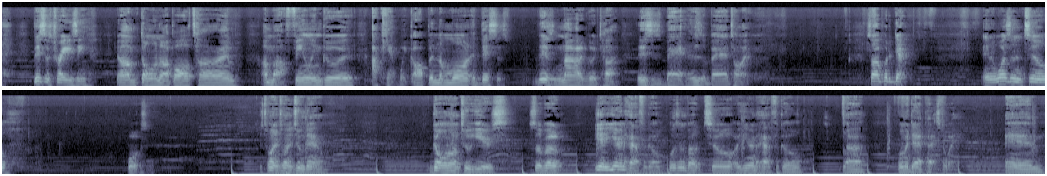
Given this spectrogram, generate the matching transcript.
This is crazy. I'm throwing up all the time. I'm not feeling good. I can't wake up in the morning. This is this is not a good time. This is bad. This is a bad time. So I put it down. And it wasn't until what was it? It's 2022 now. Going on two years. So about yeah, a year and a half ago. Wasn't about till a year and a half ago uh, when my dad passed away. And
